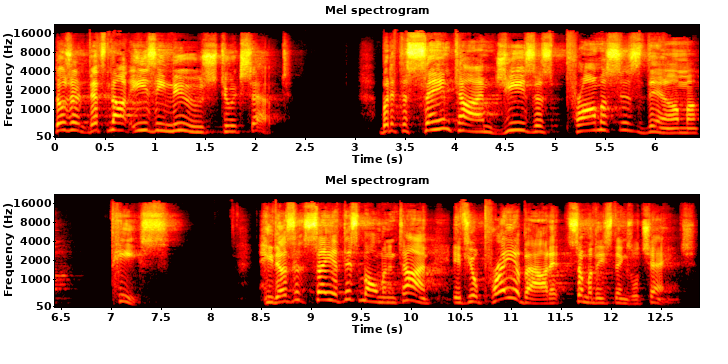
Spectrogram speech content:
Those are, that's not easy news to accept. But at the same time, Jesus promises them peace. He doesn't say at this moment in time, if you'll pray about it, some of these things will change.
